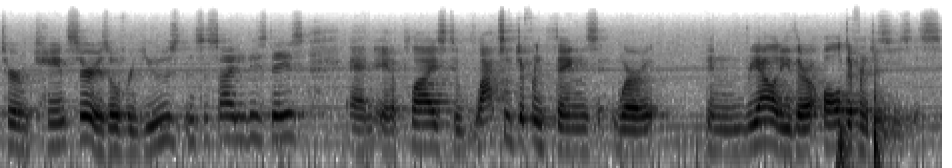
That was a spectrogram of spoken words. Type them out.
term cancer is overused in society these days, and it applies to lots of different things where in reality they're all different diseases.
